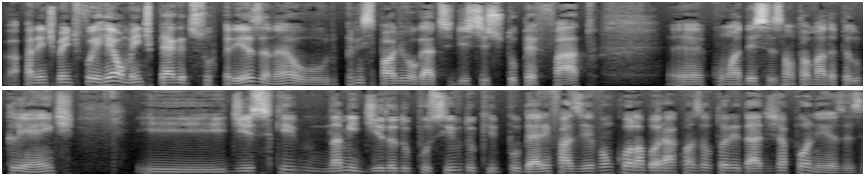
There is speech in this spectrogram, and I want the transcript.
aparentemente foi realmente pega de surpresa, né? O principal advogado se disse estupefato é, com a decisão tomada pelo cliente e disse que, na medida do possível, do que puderem fazer, vão colaborar com as autoridades japonesas.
